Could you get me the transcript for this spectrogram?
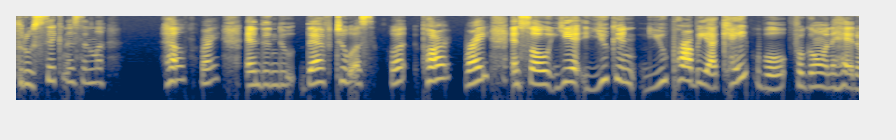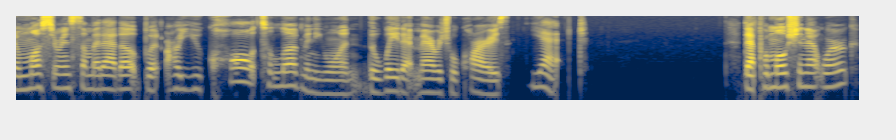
through sickness and health, right? And then do death to us what part, right? And so yeah, you can you probably are capable for going ahead and mustering some of that up, but are you called to love anyone the way that marriage requires yet? That promotion at work.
